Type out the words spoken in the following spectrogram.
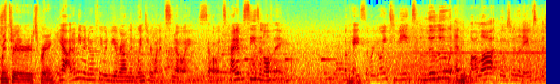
winter spring. spring. yeah i don't even know if they would be around in winter when it's snowing so it's kind of a seasonal thing okay so we're going to meet lulu and lala those are the names of the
